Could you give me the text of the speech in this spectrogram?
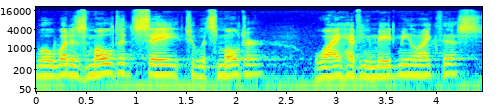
Will what is molded say to its molder, Why have you made me like this?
